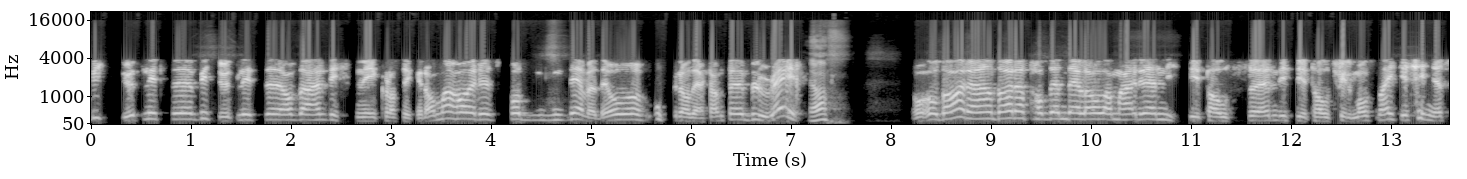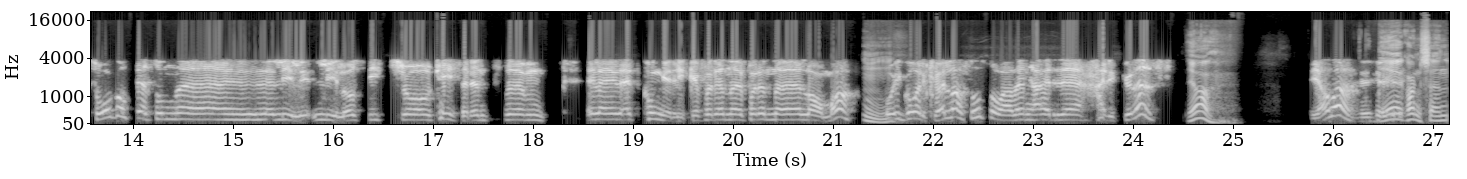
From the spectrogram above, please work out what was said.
bytte ut litt, eh, bytte ut litt eh, av det her Disney-klassikerne. Jeg har fått DVD og oppgradert dem til Blu-ray. ja. Og, og da, har jeg, da har jeg tatt en del av de her 90-talls- eh, 90-tallsfilmene som jeg ikke kjenner så godt. Det er sånn uh, Lilo Stitch og Keiserens um, Eller Et kongerike for en, for en uh, lama. Mm. Og i går kveld da, så så jeg den her uh, Hercules. ja. Ja da. Det er kanskje en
